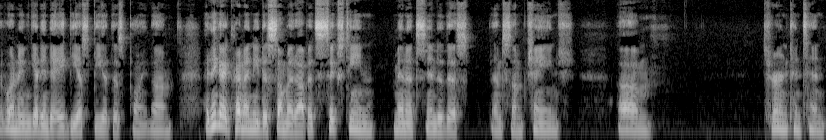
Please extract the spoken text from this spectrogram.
I won't even get into ADS-B at this point. Um, I think I kind of need to sum it up. It's 16 minutes into this and some change. Um, turn content,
